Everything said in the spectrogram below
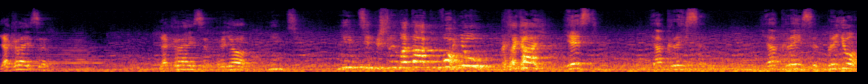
Я крейсер. Я крейсер, прийом. Німці. Німці пішли в атаку вогню. Викликай. Єсть! Я крейсер. Я крейсер. Прийом!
